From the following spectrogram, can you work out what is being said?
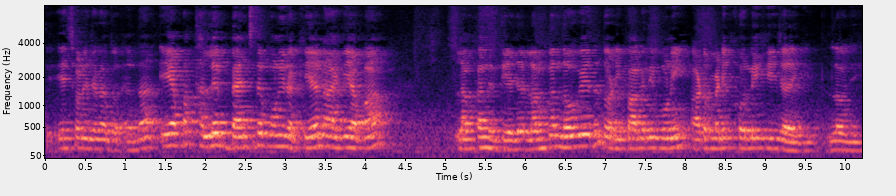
ਤੇ ਇਸ ਵਾਲੀ ਜਗ੍ਹਾ ਤੋਂ ਇਦਾਂ ਇਹ ਆਪਾਂ ਥੱਲੇ ਬੈਂਚ ਤੇ ਪੂਣੀ ਰੱਖੀ ਹੈ, ਨਾ ਕਿ ਆਪਾਂ ਲੰਕਨ ਦਿੱਤੀ ਹੈ। ਜੇ ਲੰਕਨ ਦੋਗੇ ਤਾਂ ਤੁਹਾਡੀ ਪੱਗ ਦੀ ਪੂਣੀ ਆਟੋਮੈਟਿਕ ਖੋਲੀ ਹੀ ਜਾਏਗੀ। ਲਓ ਜੀ।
